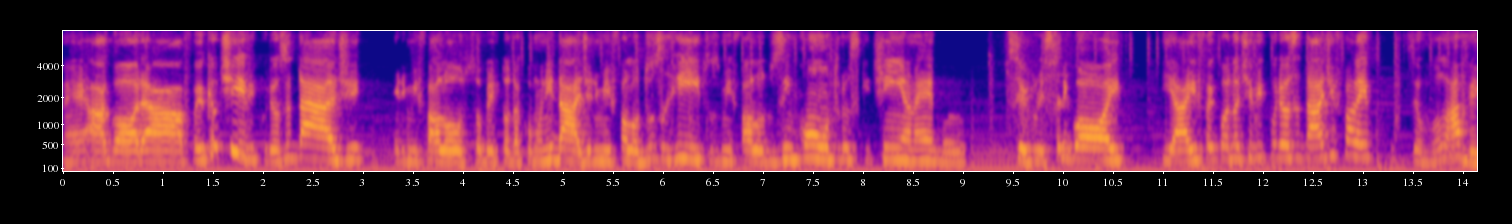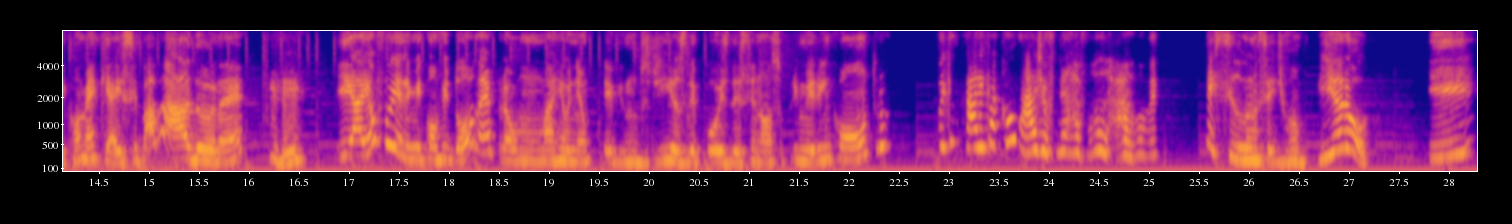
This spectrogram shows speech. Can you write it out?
Né? Agora, foi o que eu tive, curiosidade. Ele me falou sobre toda a comunidade, ele me falou dos ritos, me falou dos encontros que tinha, né, no Círculo Estrigói. E aí foi quando eu tive curiosidade e falei, eu vou lá ver como é que é esse babado, né? Uhum. E aí eu fui, ele me convidou, né, para uma reunião que teve uns dias depois desse nosso primeiro encontro. Foi que cara e com a coragem. Eu falei, ah, vou lá, vou ver esse lance aí de vampiro. E,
